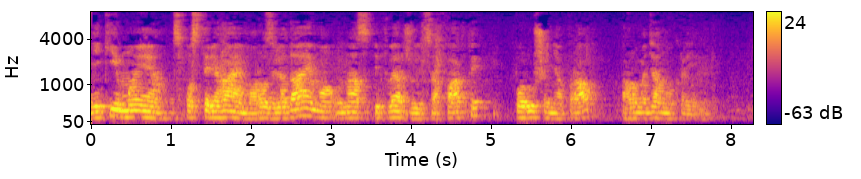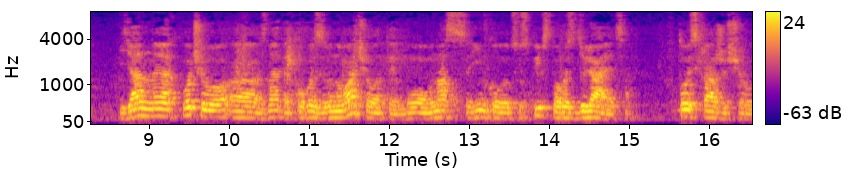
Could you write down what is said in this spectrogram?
які ми спостерігаємо, розглядаємо, у нас підтверджуються факти порушення прав громадян України. Я не хочу, е, знаєте, когось звинувачувати, бо у нас інколи суспільство розділяється. Хтось каже, що е,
